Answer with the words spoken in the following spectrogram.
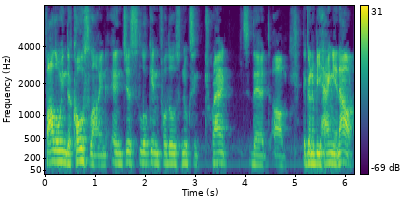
following the coastline and just looking for those nooks and cracks that um, they're going to be hanging out.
